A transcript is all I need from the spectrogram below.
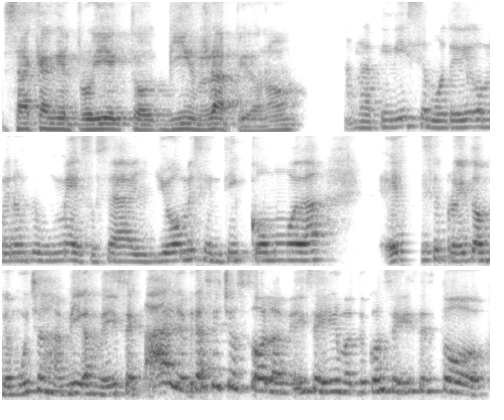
sacan el proyecto bien rápido, ¿no? Rapidísimo, te digo, menos de un mes. O sea, yo me sentí cómoda ese proyecto, aunque muchas amigas me dicen, ah, lo hubieras hecho sola, me dice Irma, tú conseguiste todo.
